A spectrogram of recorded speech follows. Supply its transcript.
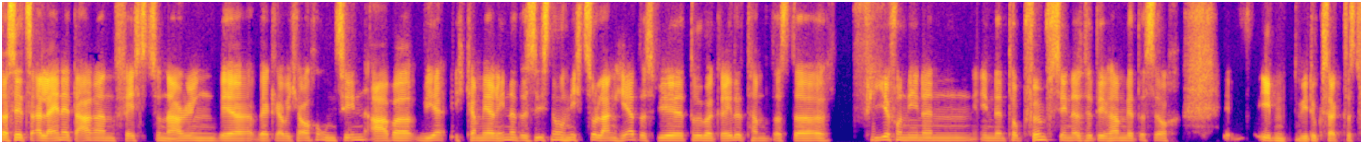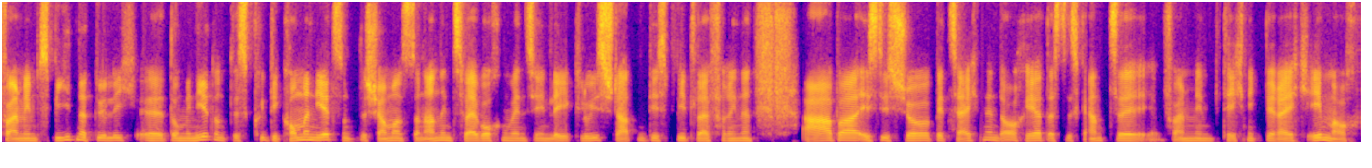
das jetzt alleine daran festzunageln, wäre, wär, glaube ich, auch Unsinn. Aber wir, ich kann mich erinnern, das ist noch nicht so lange her, dass wir darüber geredet haben, dass da vier von ihnen in den Top 5 sind. Also die haben ja das auch eben, wie du gesagt hast, vor allem im Speed natürlich äh, dominiert und das, die kommen jetzt und das schauen wir uns dann an in zwei Wochen, wenn sie in Lake Louise starten, die Speedläuferinnen. Aber es ist schon bezeichnend auch, ja, dass das Ganze vor allem im Technikbereich eben auch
